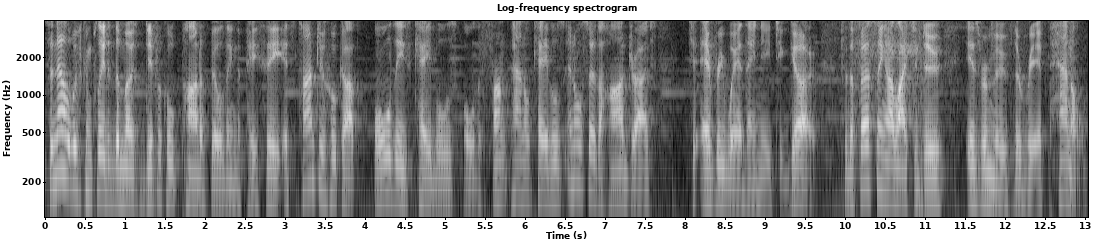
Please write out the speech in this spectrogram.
So now that we've completed the most difficult part of building the PC, it's time to hook up all these cables, all the front panel cables, and also the hard drives to everywhere they need to go. So the first thing I like to do is remove the rear panel.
